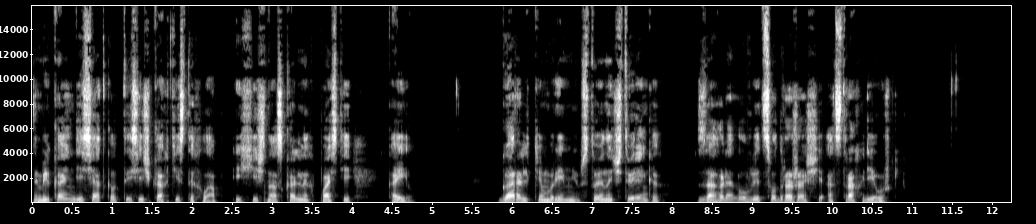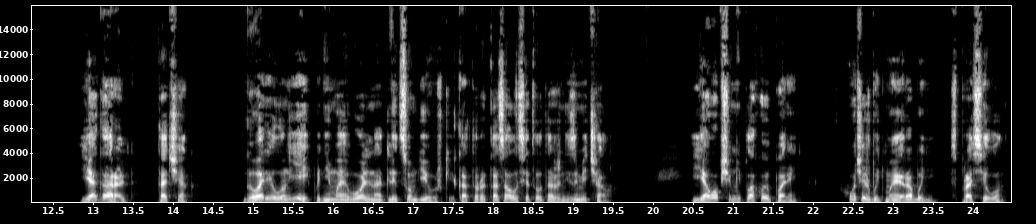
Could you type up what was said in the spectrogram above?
на мелькание десятков тысяч когтистых лап и хищно оскальных пастей Каил. Гарольд тем временем, стоя на четвереньках, заглядывал в лицо дрожащей от страха девушки. «Я Гарольд, Тачак. Говорил он ей, поднимая вуаль над лицом девушки, которая, казалось, этого даже не замечала. «Я, в общем, неплохой парень. Хочешь быть моей рабыней?» – спросил он.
